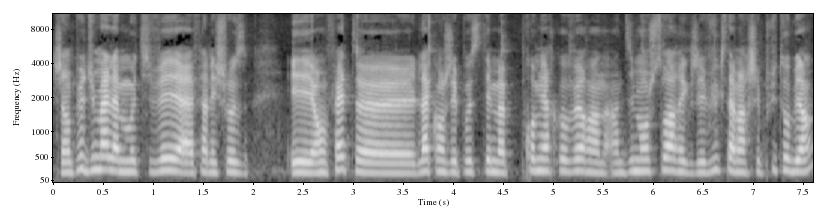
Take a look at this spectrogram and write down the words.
j'ai un peu du mal à me motiver à faire les choses. Et en fait, euh, là, quand j'ai posté ma première cover un, un dimanche soir et que j'ai vu que ça marchait plutôt bien,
